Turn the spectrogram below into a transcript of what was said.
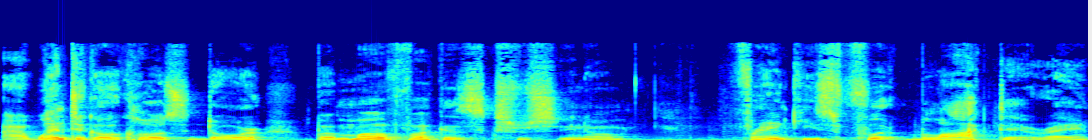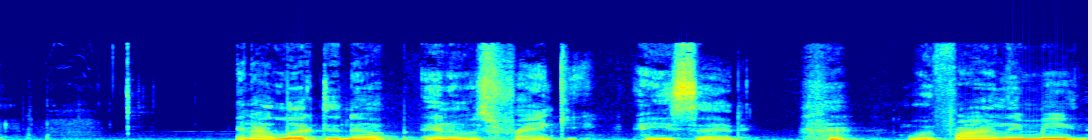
I went to go close the door, but motherfuckers, you know, Frankie's foot blocked it, right? And I looked it up and it was Frankie. And he said, We finally meet,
